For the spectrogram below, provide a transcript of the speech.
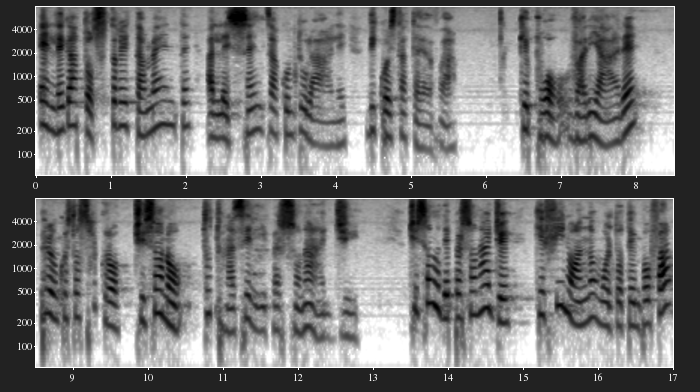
è legato strettamente all'essenza culturale di questa terra, che può variare, però in questo sacro ci sono tutta una serie di personaggi. Ci sono dei personaggi che fino a non molto tempo fa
